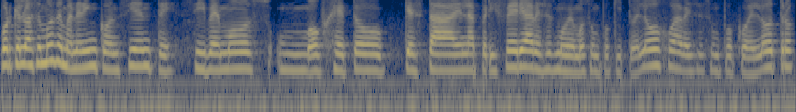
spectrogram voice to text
porque lo hacemos de manera inconsciente. Si vemos un objeto que está en la periferia, a veces movemos un poquito el ojo, a veces un poco el otro.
